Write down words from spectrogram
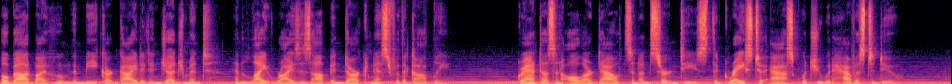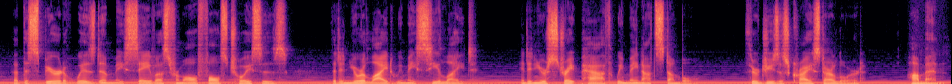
O God, by whom the meek are guided in judgment, and light rises up in darkness for the godly, grant us in all our doubts and uncertainties the grace to ask what you would have us to do, that the Spirit of wisdom may save us from all false choices, that in your light we may see light, and in your straight path we may not stumble. Through Jesus Christ our Lord. Amen.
